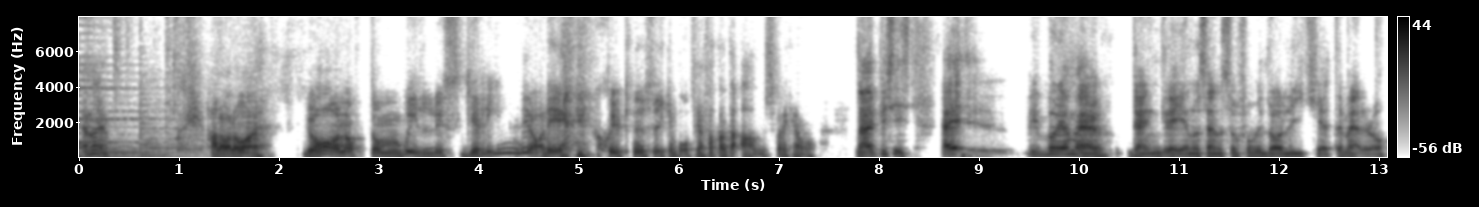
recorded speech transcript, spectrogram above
Tjenare! Hallå, hallå! Du har något om Willys grind idag. Det är jag sjukt nyfiken på, för jag fattar inte alls vad det kan vara. Nej, precis. Nej, vi börjar med den grejen och sen så får vi dra likheter med det. Då.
